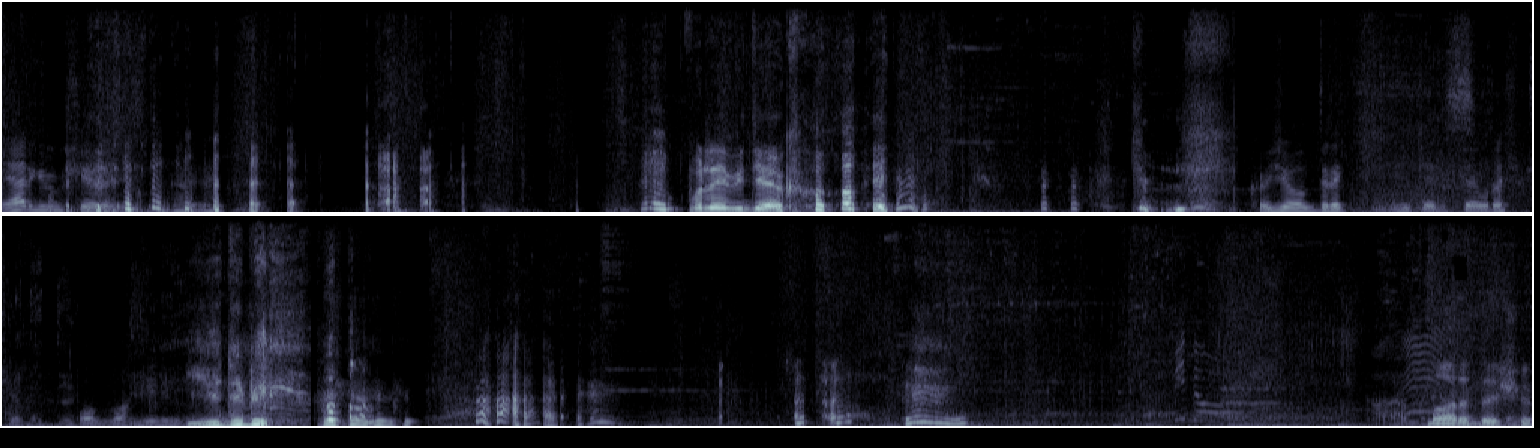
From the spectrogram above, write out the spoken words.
her gün bir şey öğreniyorsun. Buraya video koy. Koca oğlum direkt hiç editle uğraşmış yok. Allah yerim. 7000. Mağarada şu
